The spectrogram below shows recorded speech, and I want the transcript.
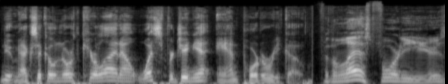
New Mexico, North Carolina, West Virginia, and Puerto Rico. For the last 40 years,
